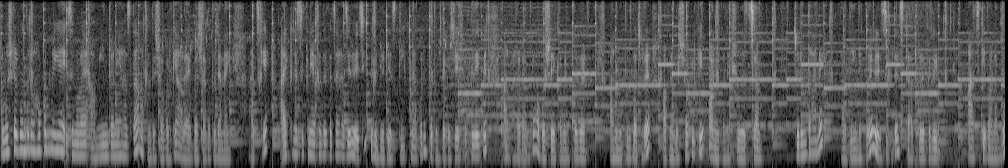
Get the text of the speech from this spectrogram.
নমস্কার বন্ধুরা, হপন মাইয়া ইসিনোরায় আমি ইন্দ্রাণী হাসদা, আপনাদের সকলকে আরও একবার স্বাগত জানাই। আজকে আরেকটা রেসিপি নিয়ে আপনাদের কাছে হাজির হয়েছি ভিডিওটি স্কিপ না করে প্রথম থেকে শেষ অবধি দেখবেন, আর ভালো লাগলে অবশ্যই কমেন্ট করবেন। আর নতুন বছরের আপনাদের সকলকে অনেক অনেক শুভেচ্ছা। চলুন তাহলে, আর দেরি না করে রেসিপিটা স্টার্ট করে ফেলি। আজকে বানাবো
